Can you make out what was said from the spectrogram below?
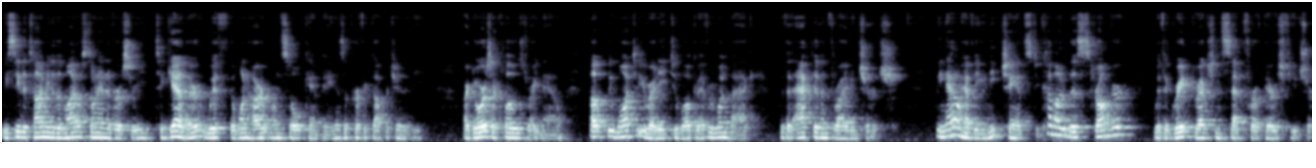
We see the timing of the milestone anniversary together with the One Heart, One Soul campaign as a perfect opportunity. Our doors are closed right now, but we want to be ready to welcome everyone back with an active and thriving church. We now have the unique chance to come out of this stronger with a great direction set for our parish future.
